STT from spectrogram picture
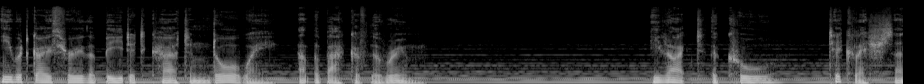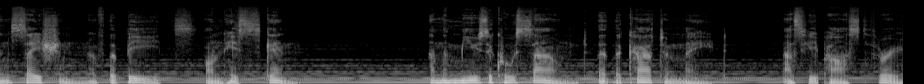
he would go through the beaded curtain doorway at the back of the room. He liked the cool, ticklish sensation of the beads on his skin and the musical sound that the curtain made as he passed through.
